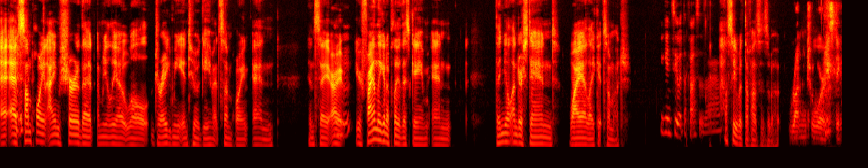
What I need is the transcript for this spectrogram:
a- at some point, I'm sure that Amelia will drag me into a game at some point and and say, "All right, Mhm. you're finally going to play this game," and then you'll understand why I like it so much. you can see what the fuss is about. I'll see what the fuss is about. Run towards the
